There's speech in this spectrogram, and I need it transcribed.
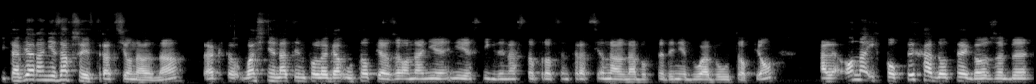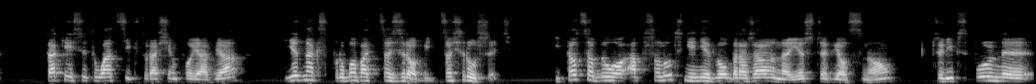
I ta wiara nie zawsze jest racjonalna, tak? To właśnie na tym polega utopia, że ona nie, nie jest nigdy na 100% racjonalna, bo wtedy nie byłaby utopią, ale ona ich popycha do tego, żeby w takiej sytuacji, która się pojawia, jednak spróbować coś zrobić, coś ruszyć. I to, co było absolutnie niewyobrażalne jeszcze wiosną, czyli wspólny, y,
